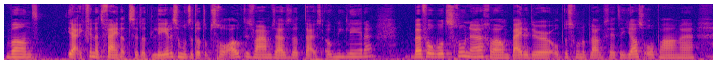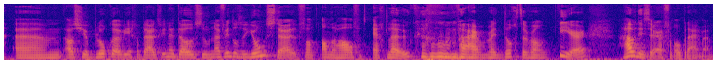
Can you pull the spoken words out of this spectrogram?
Want ja, ik vind het fijn dat ze dat leren. Ze moeten dat op school ook. Dus waarom zouden ze dat thuis ook niet leren? Bijvoorbeeld schoenen, gewoon bij de deur op de schoenenplank zetten, jas ophangen. Um, als je blokken weer gebruikt, weer in de doos doen. Nou vindt onze jongste van anderhalf het echt leuk. maar mijn dochter van vier houdt niet zo erg van opruimen.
